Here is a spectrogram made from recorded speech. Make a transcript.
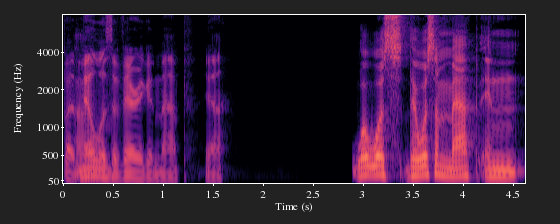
but Mill was Um, a very good map. Yeah. What was there was a map in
